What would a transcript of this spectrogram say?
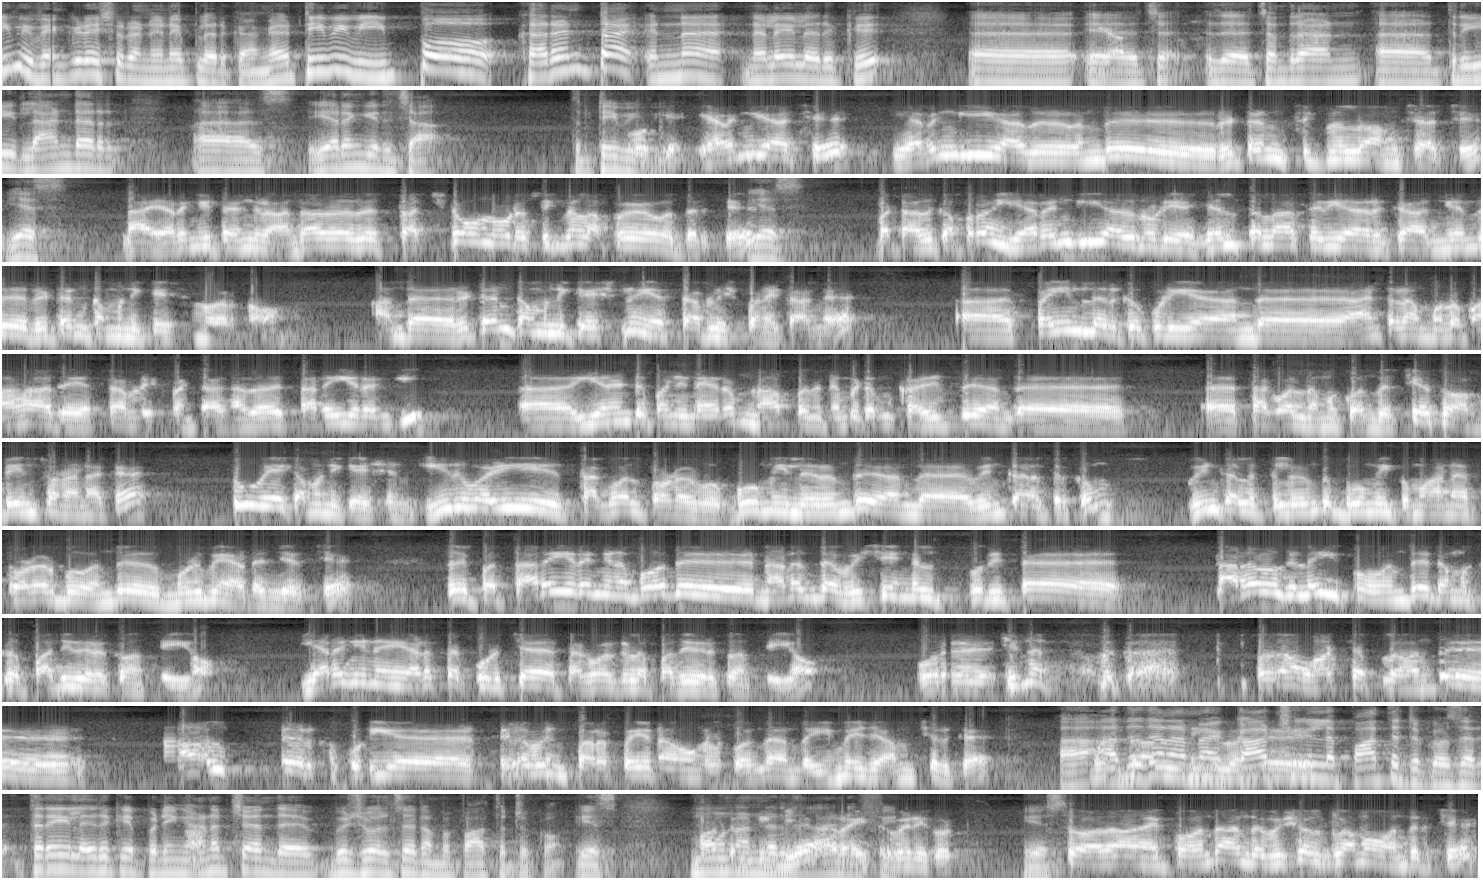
TV Venkateswaran இணைப்புல இருக்காங்க. TV இப்போ கரண்டா என்ன நிலையில இருக்கு? அஹ், அஹ், ச- அஹ், சந்திராயன் த்ரீ லேண்டர் இறங்கிருச்சா? டிவி ஓகே இறங்கியாச்சு. இறங்கி அது வந்து ரிட்டர்ன் சிக்னல் அமைச்சாச்சு. எஸ் நான் இறங்கிட்டேங்கிற அதாவது டச் டவுனோட சிக்னல் அப்பவே வந்துருக்கு. எஸ் பட் அதுக்கப்புறம் இறங்கி அதனுடைய ஹெல்த் எல்லாம் சரியா இருக்கு அங்கேருந்து ரிட்டர்ன் கம்யூனிகேஷன் வரணும். அந்த ரிட்டர்ன் கம்யூனிகேஷனும் எஸ்டாப்ளிஷ் பண்ணிட்டாங்க. ஸ்பெயின்ல இருக்கக்கூடிய அந்த ஆண்டனா மூலமாக அதை எஸ்டாப்ளிஷ் பண்ணிட்டாங்க. அதாவது தரையிறங்கி இரண்டு மணி நேரம் நாற்பது நிமிடம் கழித்து அந்த தகவல் நமக்கு வந்துச்சு. ஸோ அப்படின்னு சொன்னாக்க டூ வே கம்யூனிகேஷன் இரு வழி தகவல் தொடர்பு. பூமியிலிருந்து அந்த விண்கலத்திற்கும் விண்கலத்திலிருந்து பூமிக்குமான தொடர்பு வந்து முழுமை அடைஞ்சிருச்சு. ஸோ இப்ப தரையிறங்கின போது நடந்த விஷயங்கள் குறித்த தரவுகளை இப்போ வந்து நமக்கு பதிவிறக்கம் செய்யும். இறங்கின இடத்த குறிச்ச தகவல்களை பதிவிறக்கம் செய்யும். ஒரு சின்ன இப்பதான் வாட்ஸ்அப்ல வந்து இருக்கக்கூடிய நிலவின் பரப்பை நான் உங்களுக்கு வந்து அந்த இமேஜ் அமைச்சிருக்கேன் அதுதான் நம்ம காட்சிகள்ல பார்த்துட்டு இருக்கோம் சார் திரையில இருக்கு இப்ப நீங்க அனுப்பிச்ச அந்த விஷுவல்ஸை நம்ம பார்த்துட்டு இருக்கோம். எஸ் மூணு right very good yes so அதான் இப்போ வந்து அந்த விஷுவல்ஸ் எல்லாமே வந்துருச்சு.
